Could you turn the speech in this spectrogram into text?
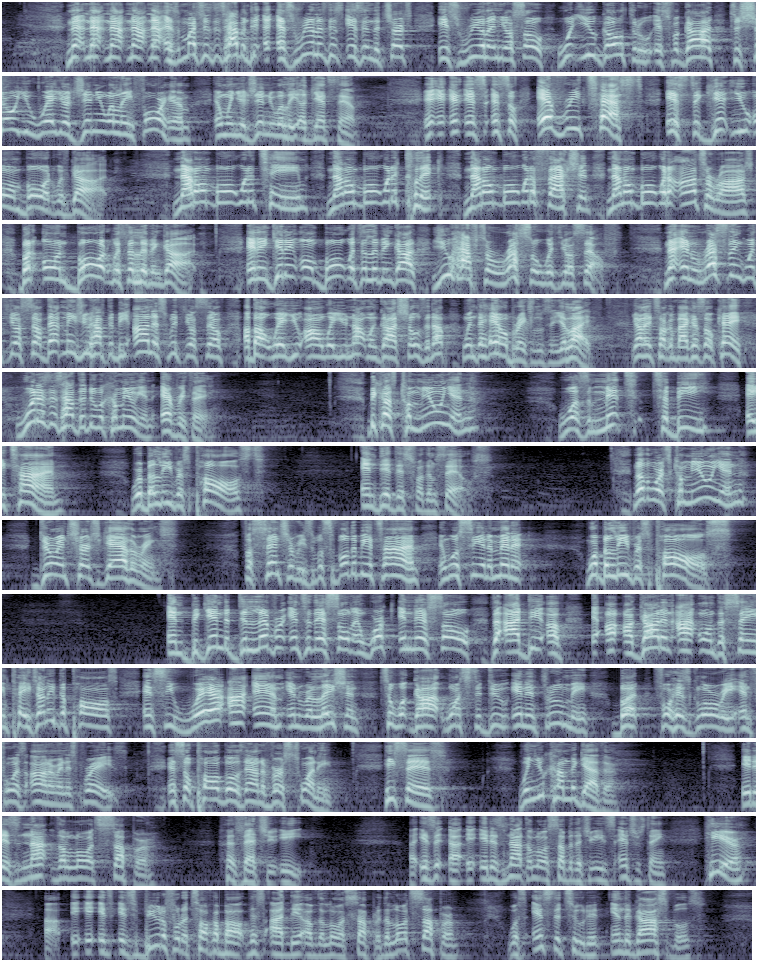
Now, now, now, now, now, as much as this happened, as real as this is in the church, it's real in your soul. What you go through is for God to show you where you're genuinely for Him and when you're genuinely against Him. And, and, and, so every test is to get you on board with God. Not on board with a team, not on board with a clique, not on board with a faction, not on board with an entourage, but on board with the living God. And in getting on board with the living God, you have to wrestle with yourself. Now, in wrestling with yourself, that means you have to be honest with yourself about where you are and where you're not when God shows it up, when the hell breaks loose in your life. Y'all ain't talking about it's okay. What does this have to do with communion? Everything. Because communion was meant to be a time where believers paused and did this for themselves. In other words, communion during church gatherings for centuries was supposed to be a time, and we'll see in a minute, where believers pause and begin to deliver into their soul and work in their soul the idea of are, God and I on the same page? I need to pause and see where I am in relation to what God wants to do in and through me, but for his glory and for his honor and his praise. And so Paul goes down to verse 20. He says, When you come together, it is not the Lord's Supper that you eat. Uh, is it, uh, it is not the Lord's Supper that you eat. It's interesting. Here, uh, it, it's, it's beautiful to talk about this idea of the Lord's Supper. The Lord's Supper was instituted in the Gospels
